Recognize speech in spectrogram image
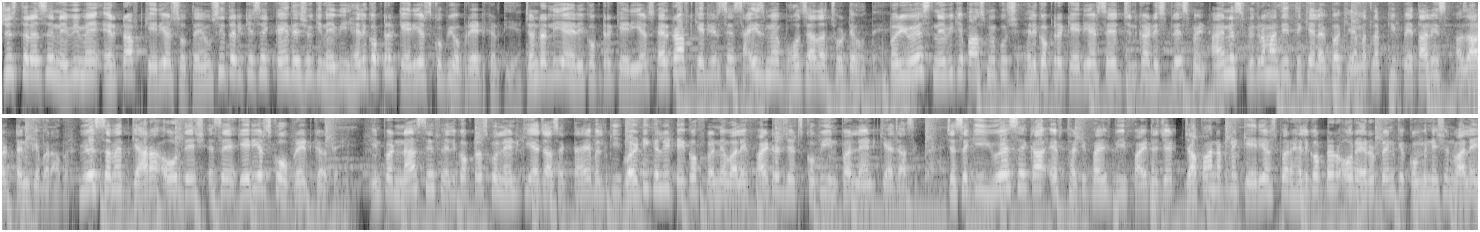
जिस तरह से नेवी में एयरक्राफ्ट कैरियर्स होते हैं, उसी तरीके से कई देशों की नेवी हेलीकॉप्टर कैरियर्स को भी ऑपरेट करती है। जनरली ये हेलीकॉप्टर कैरियर्स एयरक्राफ्ट कैरियर से साइज़ में बहुत ज़्यादा छोटे होते हैं। पर यूएस नेवी के पास में कुछ हेलीकॉप्टर कैरियर्स है, जिनका डिस्प्लेसमेंट आईएनएस विक्रमादित्य के लगभग है मतलब की पैतालीस हज़ार टन के बराबर। यूएस समेत ग्यारह और देश ऐसे कैरियर्स को ऑपरेट करते हैं। इन पर न सिर्फ़ हेलीकॉप्टर्स को लैंड किया जा सकता है, बल्कि वर्टिकली टेक ऑफ़ करने वाले फाइटर जेट्स को भी इन पर लैंड किया जा सकता है। जैसे कि यूएसए का F thirty five B fighter jet Japan अपने कैरियर्स पर हेलीकॉप्टर और एरोप्लेन के कॉम्बिनेशन वाले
